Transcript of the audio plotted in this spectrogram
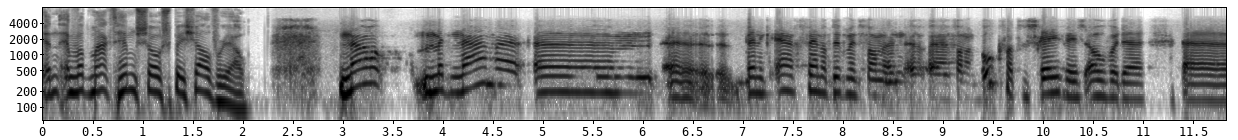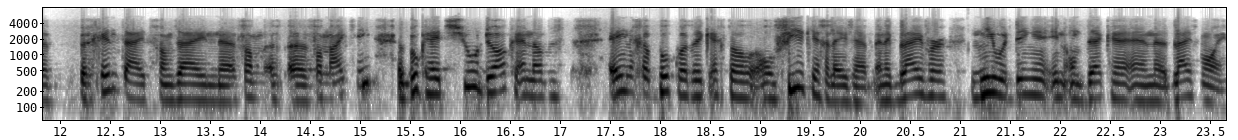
en, en wat maakt hem zo speciaal voor jou? Nou, met name uh, ben ik erg fan op dit moment van een, van een boek wat geschreven is over de begintijd van, zijn, van, van Nike. Het boek heet Shoe Dog en dat is het enige boek wat ik echt al, al vier keer gelezen heb. En ik blijf er nieuwe dingen in ontdekken en het blijft mooi.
